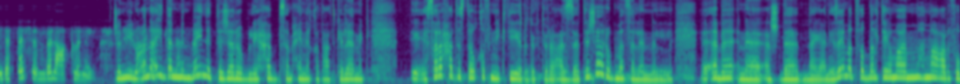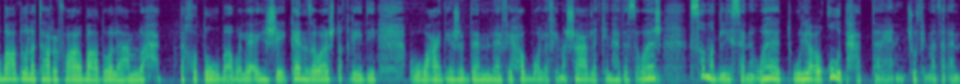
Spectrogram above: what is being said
بتتسم بالعقلانية. جميل. وأنا أيضا من بين التجارب اللي حب سامحيني قطعت كلامك صراحة تستوقفني كثير دكتورة عزة. تجارب مثلا أبائنا أجدادنا يعني زي ما تفضلتي هم ما عرفوا بعض ولا تعرفوا على بعض ولا عملوا حتى حتى خطوبة ولا أي شيء. كان زواج تقليدي وعادي جدا لا في حب ولا في مشاعر لكن هذا الزواج صمد لسنوات ولعقود حتى. يعني تشوفي مثلا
